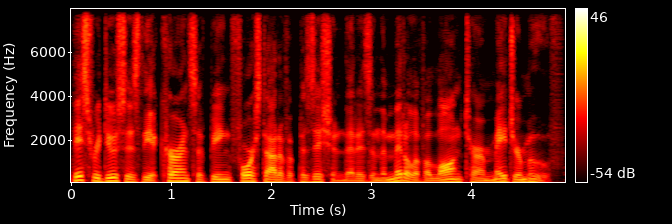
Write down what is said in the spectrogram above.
This reduces the occurrence of being forced out of a position that is in the middle of a long term major move.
